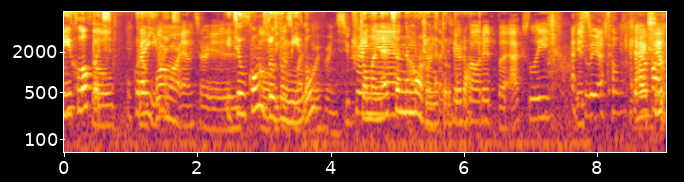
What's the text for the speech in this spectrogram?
мій хлопець українець. І цілком зрозуміло, що мене це не може не турбувати.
